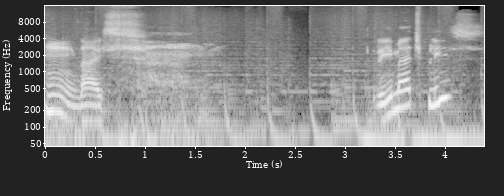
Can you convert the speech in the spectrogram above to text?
Hmm, nice. Rematch, please.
